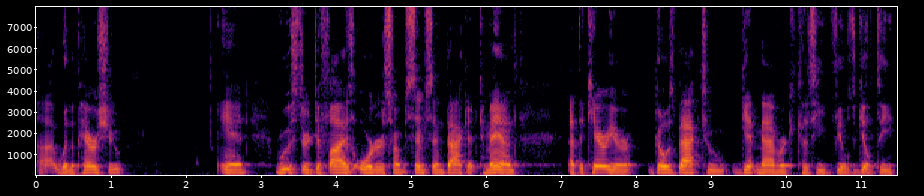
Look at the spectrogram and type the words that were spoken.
uh, with a parachute, and Rooster defies orders from Simpson back at command at the carrier. Goes back to get Maverick because he feels guilty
